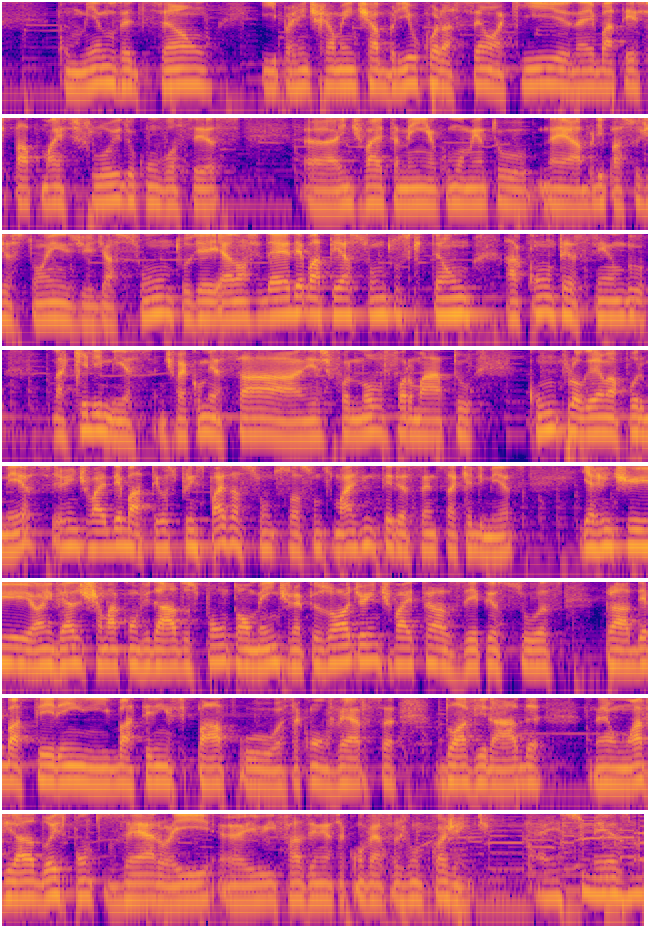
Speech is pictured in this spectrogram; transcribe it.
com menos edição e para a gente realmente abrir o coração aqui né, e bater esse papo mais fluido com vocês. Uh, a gente vai também em algum momento né, abrir para sugestões de, de, assuntos e a nossa ideia é debater assuntos que estão acontecendo naquele mês. A gente vai começar nesse novo formato com um programa por mês e a gente vai debater os principais assuntos, os assuntos mais interessantes daquele mês. E a gente, ao invés de chamar convidados pontualmente no episódio, a gente vai trazer pessoas para debaterem e baterem esse papo, essa conversa do A Virada né, um A Virada 2.0 aí é, e fazerem essa conversa junto com a gente. É isso mesmo.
